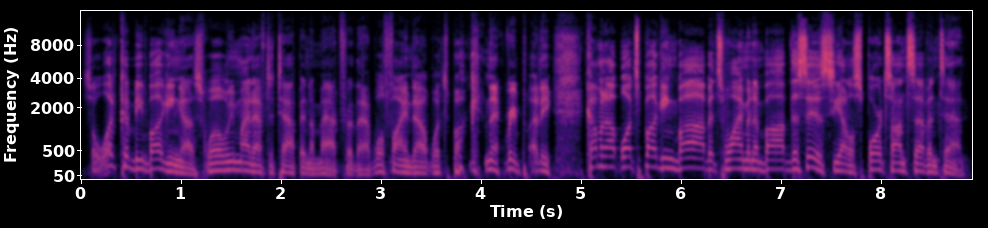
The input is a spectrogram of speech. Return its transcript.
So, what could be bugging us? Well, we might have to tap into Matt for that. We'll find out what's bugging everybody. Coming up, what's bugging Bob? It's Wyman and Bob. This is Seattle Sports on 710.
